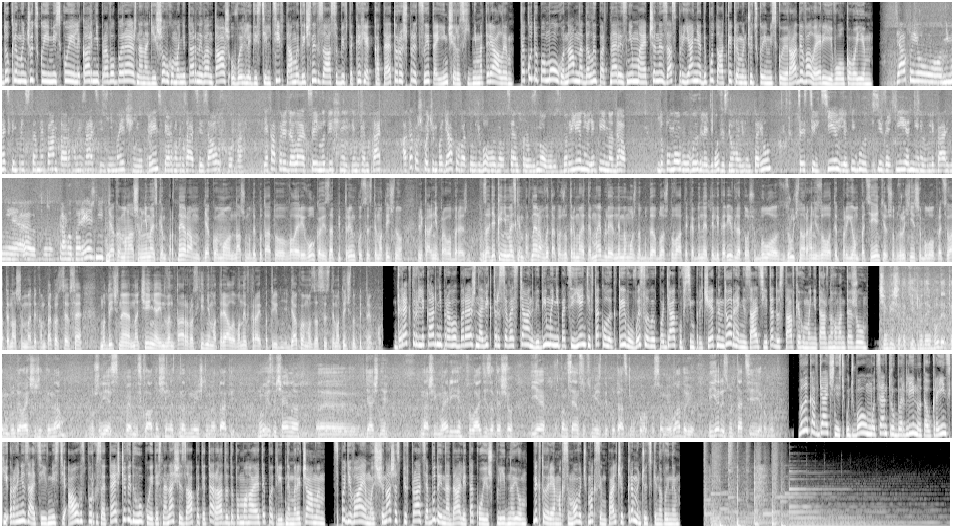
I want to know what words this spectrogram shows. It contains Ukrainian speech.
До Кременчуцької міської лікарні правобережна надійшов гуманітарний вантаж у вигляді стільців та медичних засобів, таких як катетери, шприци та інші розхідні матеріали. Таку допомогу нам надали партнери з Німеччини за сприяння депутатки Кременчуцької міської ради Валерії Волкової. Дякую німецьким представникам та організації з Німеччини, українській організації з яка передала цей медичний інвентар. А також хочемо подякувати учбовому центру знову з Берліну, який надав допомогу у вигляді офісного інвентарю. Це стільці, які будуть всі задіяні в лікарні е, в правобережній. Дякуємо нашим німецьким партнерам. Дякуємо нашому депутату Валерії Волкові за підтримку систематичну лікарні правобережна. Завдяки німецьким партнерам ви також отримаєте меблі. Ними можна буде облаштувати кабінети лікарів для того, щоб було зручно організовувати прийом пацієнтів, щоб зручніше було працювати нашим медикам. Також це все медичне начиння, інвентар, розхідні матеріали. Вони вкрай потрібні. Дякуємо за систематичну підтримку. Директор лікарні правобережна Віктор Севастян від імені пацієнтів та колективу висловив подяку всім причетним до організації та доставки гуманітарного вантажу. Чим більше таких людей буде, тим буде легше жити нам, тому що є певні складнощі на, нинішньому етапі. Ну і, звичайно, е, вдячні нашій мерії, владі за те, що є консенсус між депутатським корпусом і владою, і є результат цієї роботи. Велика вдячність учбовому центру Берліну та українській організації в місті Аугсбург за те, що відгукуєтесь на наші запити та радо допомагаєте потрібними речами. Сподіваємось, що наша співпраця буде й надалі такою ж плідною. Вікторія Максимович, Максим Пальчик, Кременчуцькі новини.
